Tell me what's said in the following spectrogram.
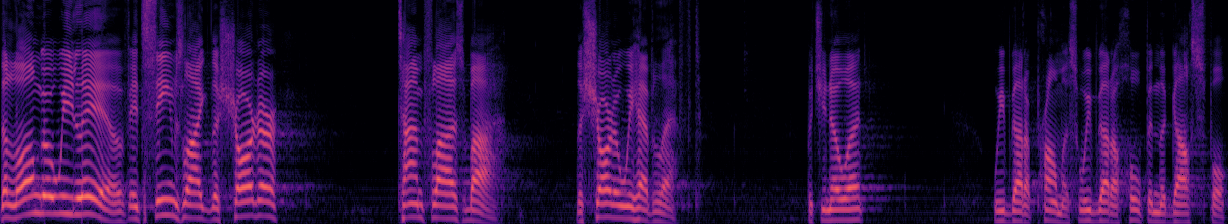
The longer we live, it seems like the shorter time flies by, the shorter we have left. But you know what? We've got a promise, we've got a hope in the gospel.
